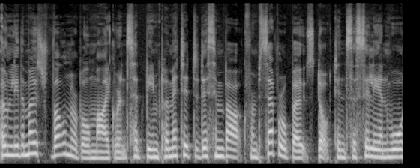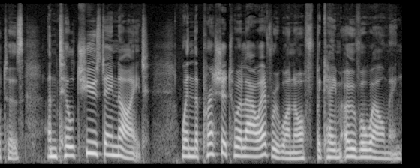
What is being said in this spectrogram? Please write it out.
Only the most vulnerable migrants had been permitted to disembark from several boats docked in Sicilian waters until Tuesday night, when the pressure to allow everyone off became overwhelming.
